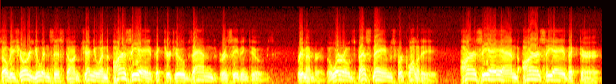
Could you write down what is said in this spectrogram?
So be sure you insist on genuine RCA picture tubes and receiving tubes. Remember, the world's best names for quality. RCA and RCA Victor.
